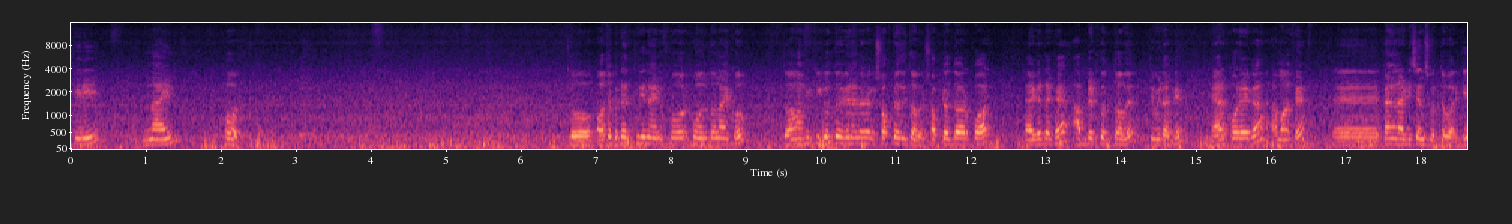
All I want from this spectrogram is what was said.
থ্রি নাইন ফোর। তো অতএব এটা থ্রি নাইন ফোর পর্যন্ত নাইকো। তো আমাকে কী করতে হবে? এখানে সফটওয়্যার দিতে হবে। সফটওয়্যার দেওয়ার পর এটাকে আপডেট করতে হবে টিভিটাকে এরপরে এগা আমাকে প্যানেল আইডি চেঞ্জ করতে হবে আর কি।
